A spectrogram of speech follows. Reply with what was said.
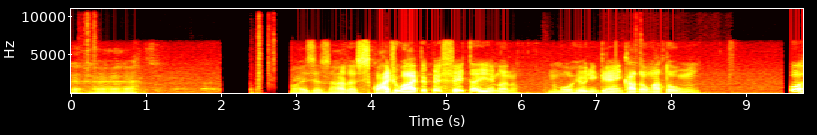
É. Nós exada. Squad wipe é perfeita aí, hein, mano. Não morreu ninguém, cada um matou um. Pô.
